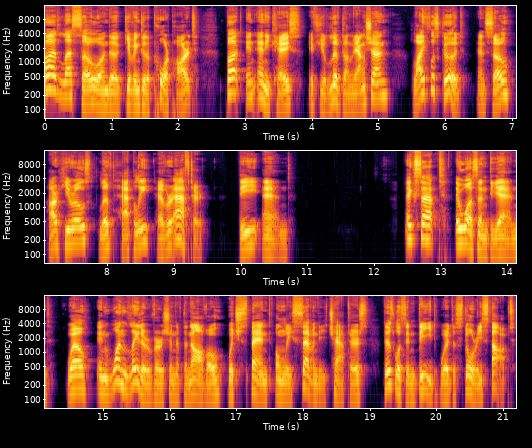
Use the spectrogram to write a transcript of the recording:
but less so on the giving to the poor part. But in any case, if you lived on Liangshan, life was good, and so our heroes lived happily ever after. The end. Except, it wasn't the end. Well, in one later version of the novel, which spanned only 70 chapters, this was indeed where the story stopped.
